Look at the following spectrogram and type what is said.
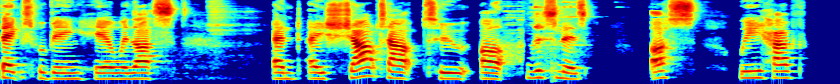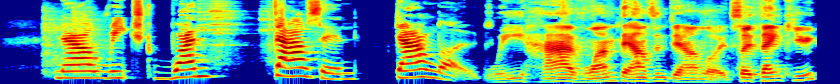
Thanks for being here with us. And a shout out to our listeners. Us, we have now reached 1,000 downloads. We have 1,000 downloads. So thank you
